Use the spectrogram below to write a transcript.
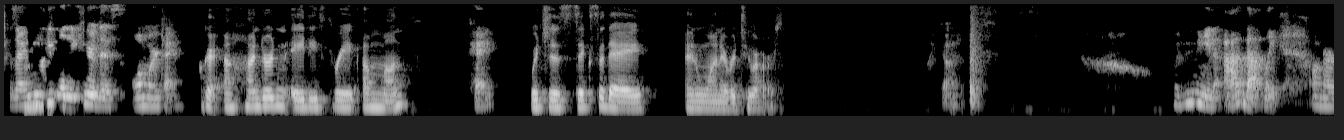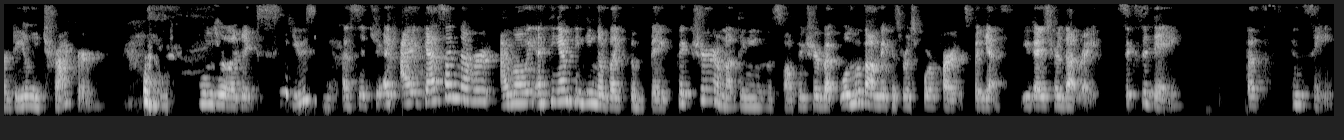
Because I need people to hear this one more time. Okay, 183 a month Okay. Which is six a day and one every two hours. Oh my God. Why do we need to add that like on our daily tracker. Things are like excusing a situation. I guess I'm never. I'm always. I think I'm thinking of like the big picture. I'm not thinking the small picture. But we'll move on because there's four parts. But yes, you guys heard that right. Six a day. That's insane.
